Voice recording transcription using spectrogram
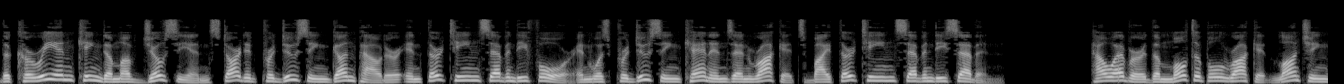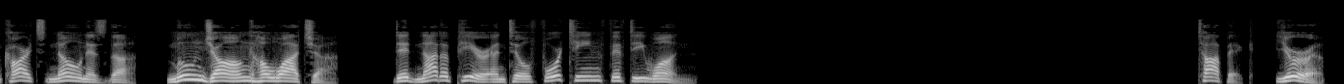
The Korean kingdom of Joseon started producing gunpowder in 1374 and was producing cannons and rockets by 1377. However the multiple rocket launching carts known as the Moonjong Hwacha did not appear until 1451. Europe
